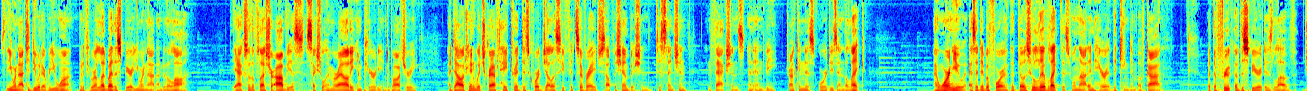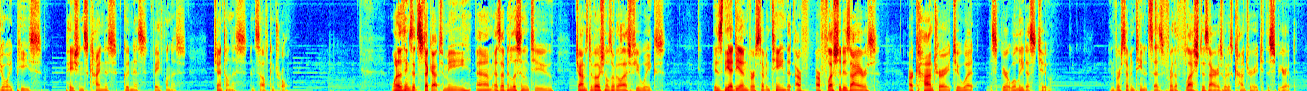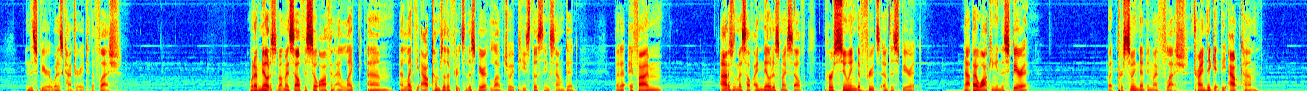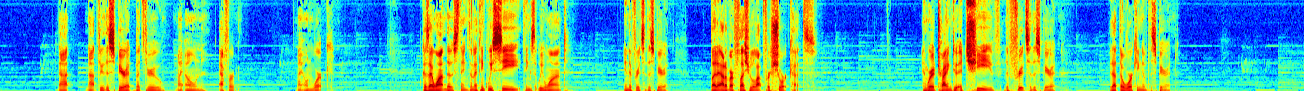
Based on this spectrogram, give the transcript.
so that you are not to do whatever you want. But if you are led by the Spirit, you are not under the law. The acts of the flesh are obvious sexual immorality, impurity, and debauchery, idolatry and witchcraft, hatred, discord, jealousy, fits of rage, selfish ambition, dissension, and factions, and envy, drunkenness, orgies, and the like. I warn you, as I did before, that those who live like this will not inherit the kingdom of God. But the fruit of the Spirit is love, joy, peace, patience, kindness, goodness, faithfulness, gentleness, and self control. One of the things that stuck out to me um, as I've been listening to John's devotionals over the last few weeks is the idea in verse 17 that our, our fleshly desires are contrary to what the Spirit will lead us to. In verse 17, it says, For the flesh desires what is contrary to the Spirit in the spirit what is contrary to the flesh. What I've noticed about myself is so often I like um, I like the outcomes of the fruits of the spirit, love, joy, peace. Those things sound good, but if I'm honest with myself, I notice myself pursuing the fruits of the spirit, not by walking in the spirit, but pursuing them in my flesh, trying to get the outcome, not not through the spirit, but through my own effort, my own work. Because I want those things. And I think we see things that we want in the fruits of the Spirit. But out of our flesh, we will opt for shortcuts. And we're trying to achieve the fruits of the Spirit without the working of the Spirit.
